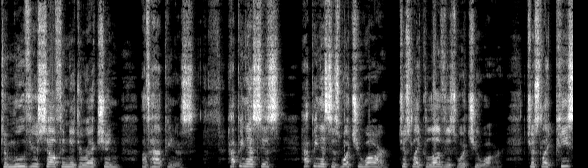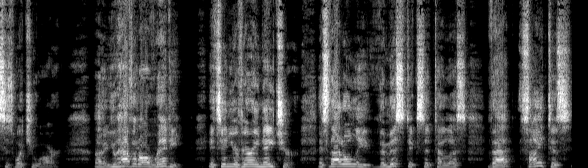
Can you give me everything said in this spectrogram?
to move yourself in the direction of happiness. Happiness is Happiness is what you are, just like love is what you are, just like peace is what you are. Uh, you have it already. It's in your very nature. It's not only the mystics that tell us that, scientists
